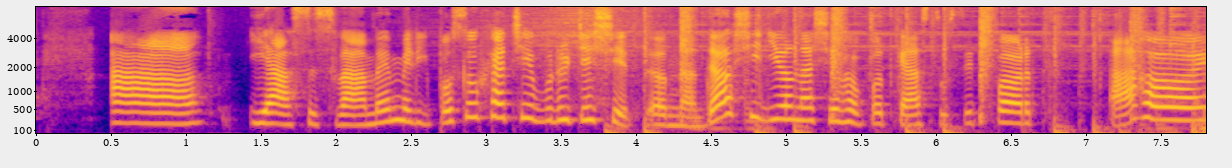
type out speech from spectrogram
a já se s vámi, milí posluchači, budu těšit na další díl našeho podcastu Sitport. Ahoj!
